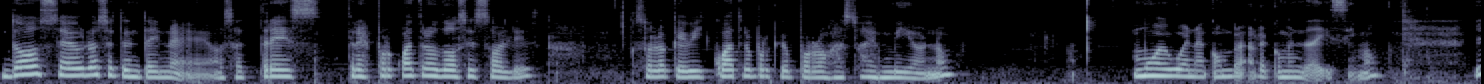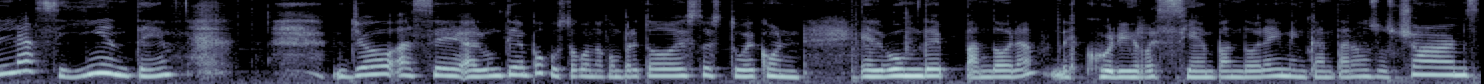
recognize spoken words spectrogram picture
2,79 euros, o sea, 3, 3 por 4, 12 soles. Solo que vi 4 porque por los gastos de envío, ¿no? Muy buena compra, recomendadísimo. La siguiente yo hace algún tiempo, justo cuando compré todo esto, estuve con el boom de Pandora. Descubrí recién Pandora y me encantaron sus charms.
